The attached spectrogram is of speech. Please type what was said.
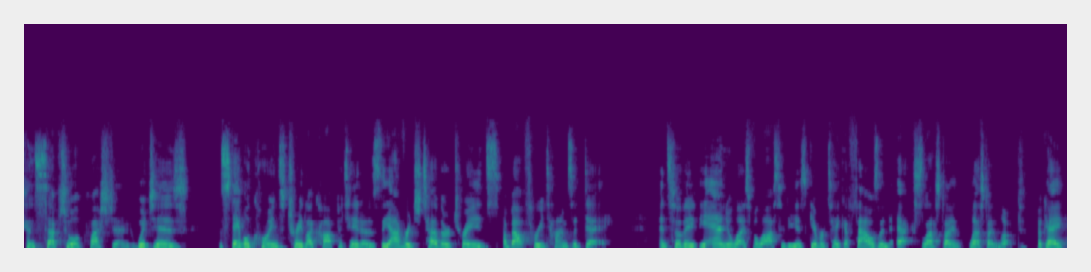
conceptual question, which is stable coins trade like hot potatoes. The average tether trades about three times a day. And so the, the annualized velocity is give or take a thousand X last I last I looked. Okay.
